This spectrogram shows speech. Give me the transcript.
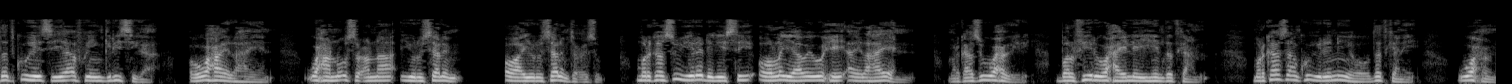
dad ku heesaya afka ingiriisiga oo waxa ay lahaayeen waxaannu u soconnaa yeruusaalem oo ah yeruusaalemta cusub. Markaasuu yaro dhegaystay oo la yaabay wixii ay lahaayeen. Markaasuu waxau yidhi bal fiiri waxay leeyihiin dadkan. Markaasaan ku yidhi nin yahow dadkani waxun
